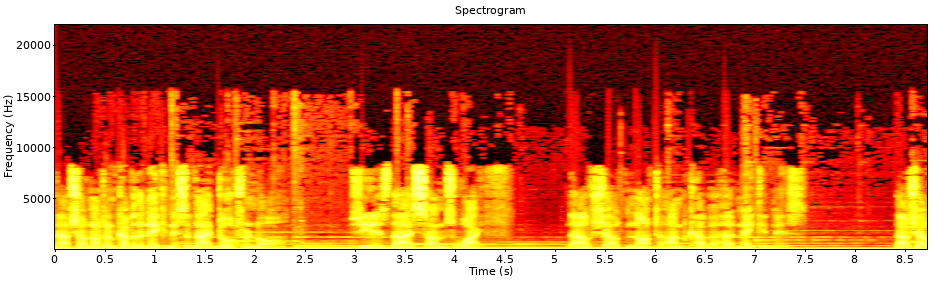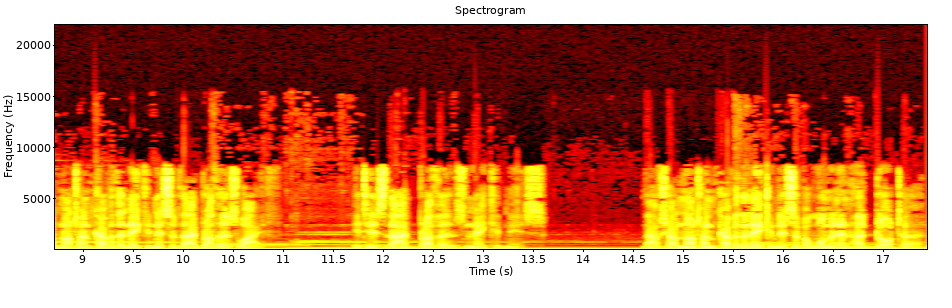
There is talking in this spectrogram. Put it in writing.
Thou shalt not uncover the nakedness of thy daughter-in-law. She is thy son's wife. Thou shalt not uncover her nakedness. Thou shalt not uncover the nakedness of thy brother's wife. It is thy brother's nakedness. Thou shalt not uncover the nakedness of a woman and her daughter,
